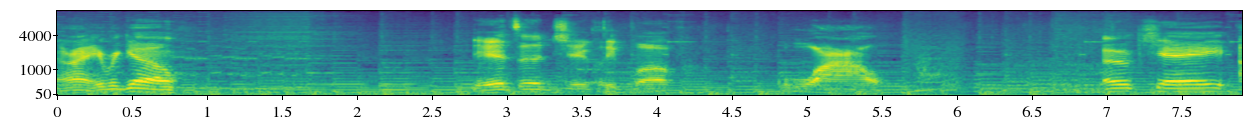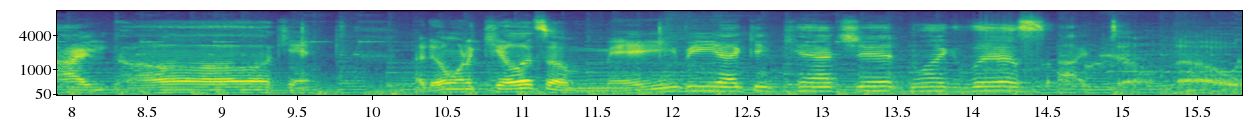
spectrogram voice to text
Alright, here we go. It's a Jigglypuff. Wow. Okay, I uh, can't. I don't want to kill it, so maybe I can catch it like this. I don't know.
